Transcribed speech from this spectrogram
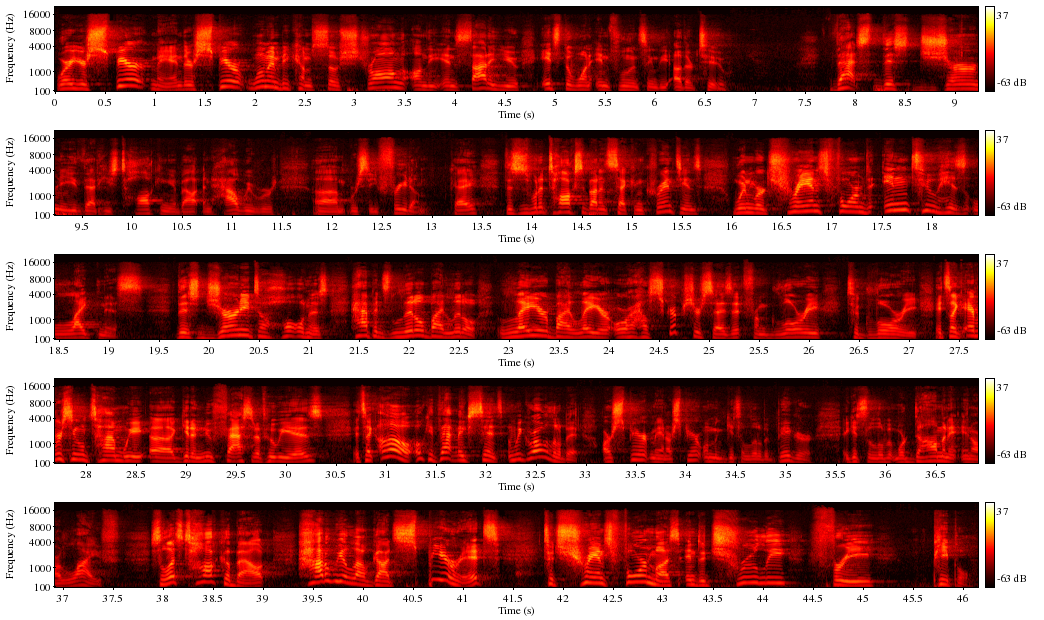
where your spirit man, their spirit woman becomes so strong on the inside of you, it's the one influencing the other two. That's this journey that he's talking about and how we re, um, receive freedom. Okay? This is what it talks about in Second Corinthians when we're transformed into his likeness. This journey to wholeness happens little by little, layer by layer, or how scripture says it, from glory to glory. It's like every single time we uh, get a new facet of who he is, it's like, oh, okay, that makes sense. And we grow a little bit. Our spirit man, our spirit woman gets a little bit bigger, it gets a little bit more dominant in our life. So let's talk about how do we allow God's spirit to transform us into truly free people.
